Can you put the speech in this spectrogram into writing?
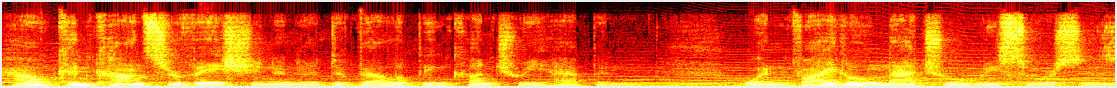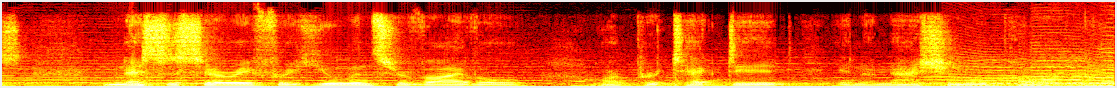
How can conservation in a developing country happen when vital natural resources necessary for human survival are protected in a national park?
